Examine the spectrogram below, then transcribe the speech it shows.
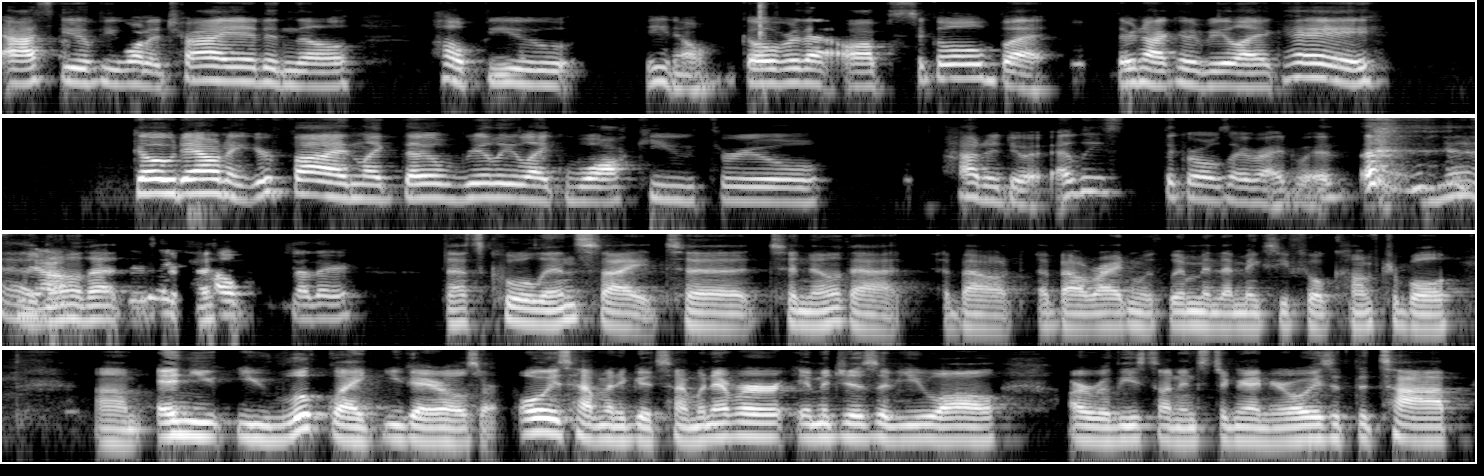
ask you if you want to try it and they'll help you you know go over that obstacle but they're not going to be like hey go down it you're fine. Like they'll really like walk you through how to do it at least the girls i ride with. Yeah, yeah. no that like, help each other. that's cool insight to to know that about about riding with women that makes you feel comfortable um, and you you look like you girls are always having a good time. Whenever images of you all are released on Instagram, you're always at the top,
